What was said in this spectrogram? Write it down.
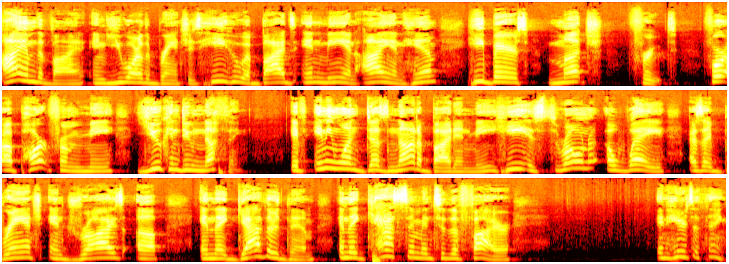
I am the vine and you are the branches. He who abides in me and I in him, he bears much fruit. For apart from me, you can do nothing. If anyone does not abide in me, he is thrown away as a branch and dries up, and they gather them and they cast them into the fire. And here's the thing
